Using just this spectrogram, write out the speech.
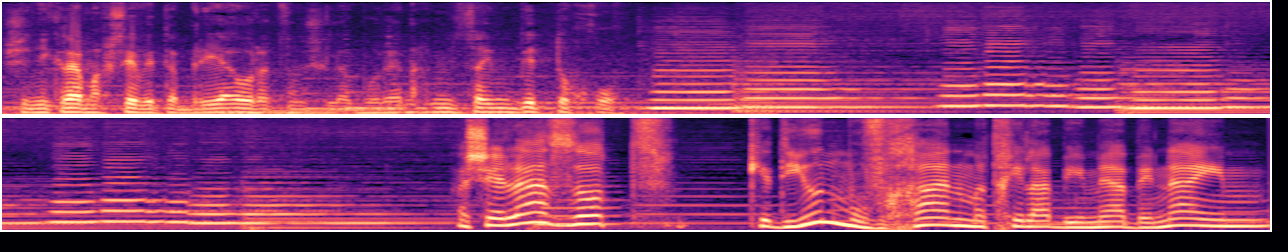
שנקרא מחשבת הבריאה או רצון של הבורא. אנחנו נמצאים בתוכו. השאלה הזאת, כדיון מובחן, מתחילה בימי הביניים,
